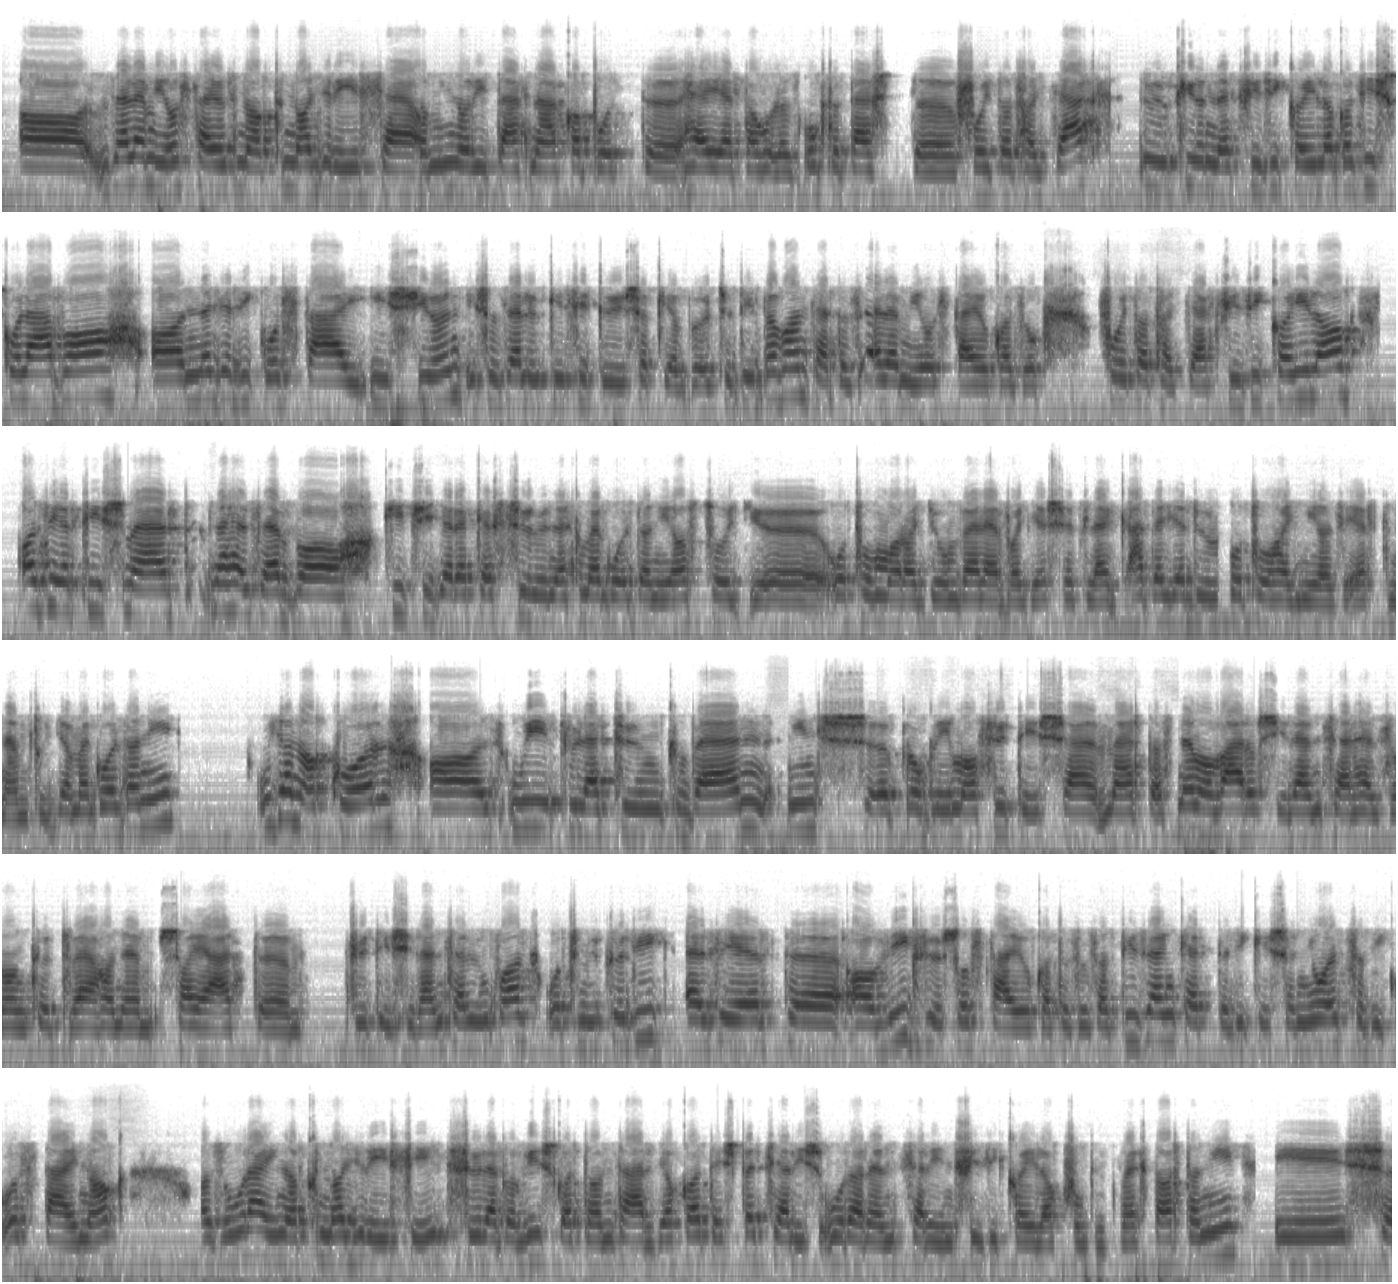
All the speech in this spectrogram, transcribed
az elemi osztályoknak nagy része a minoritáknál kapott helyet, ahol az oktatást folytathatják, ők jönnek fizikailag az iskolába, a negyedik osztály is jön, és az előkészítő is, aki a bölcsödében van, tehát az elemi osztályok azok folytathatják fizikailag. Azért is, mert nehezebb a kicsi gyerekes szülőnek megoldani azt, hogy otthon maradjon vele, vagy esetleg hát egyedül otthon hagyni azért nem tudja megoldani. Ugyanakkor az új épületünkben nincs probléma a fűtéssel, mert az nem a városi rendszerhez van kötve, hanem saját fűtési rendszerünk van, ott működik, ezért a végzős osztályokat, azaz a 12. és a 8. osztálynak az óráinak nagy részét, főleg a vizsgatantárgyakat egy speciális órarend szerint fizikailag fogjuk megtartani, és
